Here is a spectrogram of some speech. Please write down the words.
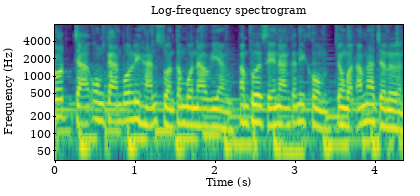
รถจากองค์การบริหารส่วนตำบลนาเวียงอำเภอเสนางคณิคม จังหวัดอำนาจเจริญ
